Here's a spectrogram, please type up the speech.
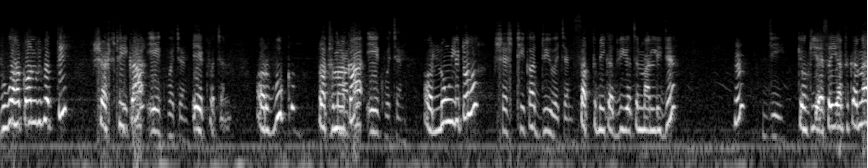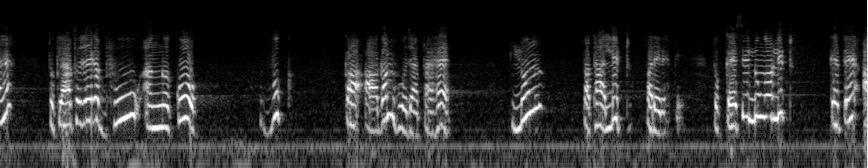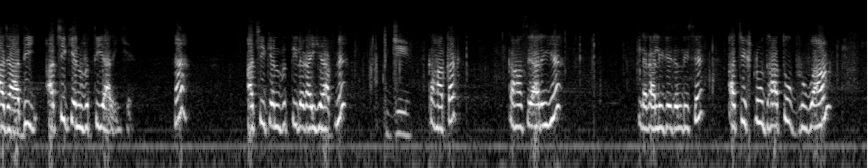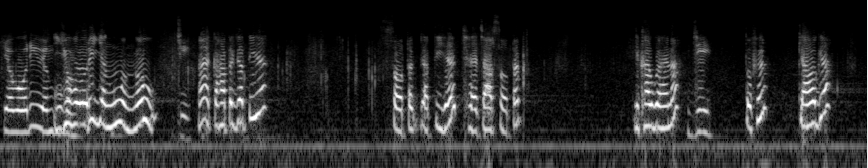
भुआ कौन विभक्ति? ष्ठी का एक वचन। एक वचन। और वुक प्रथमा का? एक वचन। और लुंग लिटोह षष्ठी का द्विवचन। सप्तमी का द्विवचन मान लीजिए। हम्म? जी। क्योंकि ऐसा ही अर्थ करना है। तो क्या अर्थ हो जाएगा? भू अंग को वुक का आगम हो जाता है। लुंग तथा लिट परे रहते। तो कैसे लुंग और लिट? कहते हैं आज़ादी। अची की अनुवृत्ति आ रही है। हैं? अची की अनुवृत्ति लगाई है आपने? जी। कहाँ तक? कहाँ से आ रही है? लगा लीजिए जल्दी से। अचिष्णु धातु भ्रुवाम। यवोरी युवोरी यंगू अंगऊ जी। है कहाँ तक जाती है? सौ तक जाती है छह चार सौ तक। लिखा हुआ है ना? जी। तो फिर क्या हो गया?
